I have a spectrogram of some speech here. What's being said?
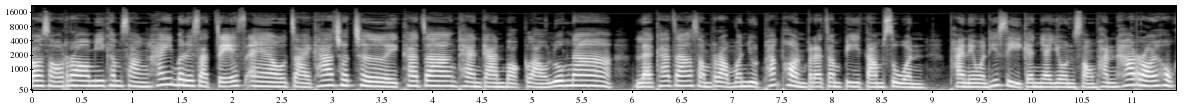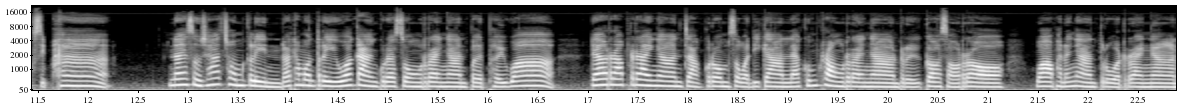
กสรมีคำสั่งให้บริษัท JSL จ่ายค่าชดเชย ค่าจ้างแทนการบอกกล่าวล่วงหน้า และค่าจ้างสำหรับวันหยุดพักผ่อนประจำปีตามส่วน ภายในวันที่ 4 กันยายน 2565นายสุชาติชมกลิ่น รัฐมนตรีว่าการกระทรวงแรงงานเปิดเผยว่า ได้รับรายงานจากกรมสวัสดิการและคุ้มครองแรงงานหรือกสรว่าพนักงานตรวจแรงงาน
